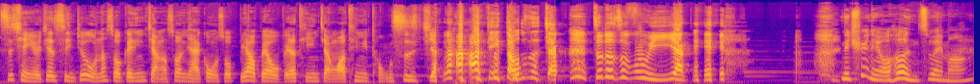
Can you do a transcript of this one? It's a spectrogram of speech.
之前有一件事情，就是我那时候跟你讲的时候，你还跟我说不要不要，我不要听你讲，我要听你同事讲 啊，听同事讲真的是不一样欸。你去年有喝很醉吗？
